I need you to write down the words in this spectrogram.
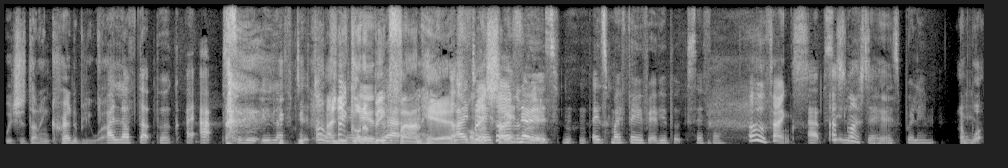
which has done incredibly well. I love that book. I absolutely loved it. and you've got a big Yeah. fan here. I on the did. No, it's it's my favourite of your books so far. Oh, thanks. Absolutely That's nice loved to it. hear. It's brilliant. And what,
